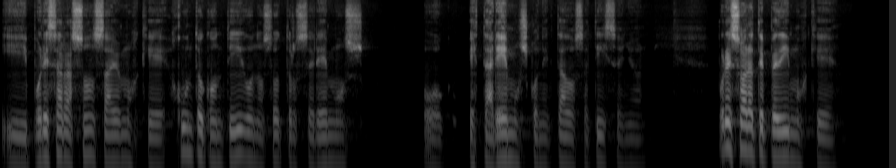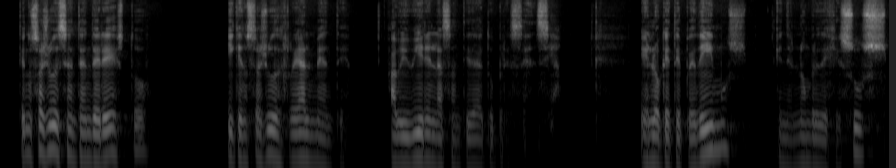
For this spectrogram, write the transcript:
Y por esa razón sabemos que junto contigo nosotros seremos o estaremos conectados a ti, Señor. Por eso ahora te pedimos que, que nos ayudes a entender esto y que nos ayudes realmente a vivir en la santidad de tu presencia. Es lo que te pedimos en el nombre de Jesús.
